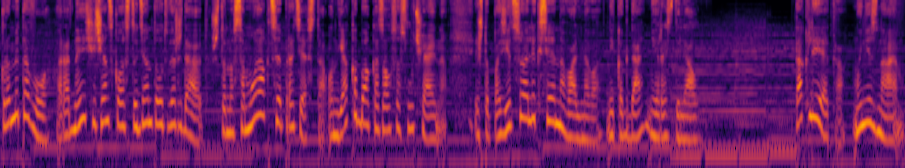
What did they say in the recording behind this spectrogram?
Кроме того, родные чеченского студента утверждают, что на самой акции протеста он якобы оказался случайно, и что позицию Алексея Навального никогда не разделял. Так ли это, мы не знаем.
